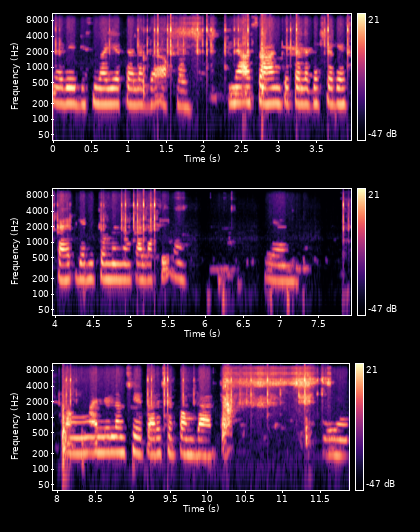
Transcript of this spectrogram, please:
nadidismaya talaga ako. Inaasahan ko talaga siya guys kahit ganito man ng kalaki. Oh. Ayan. Pang ano lang siya, para siyang pambata. Ayan.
